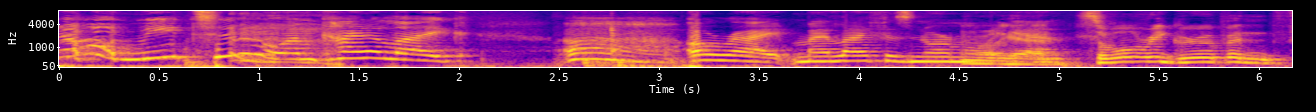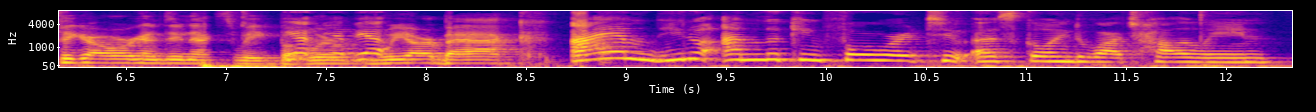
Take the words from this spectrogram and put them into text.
know, me too. I'm kind of like, ah, all right, my life is normal again. again. So we'll regroup and figure out what we're gonna do next week. But Yep, we're yep, yep. we are back. I am, you know, I'm looking forward to us going to watch Halloween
